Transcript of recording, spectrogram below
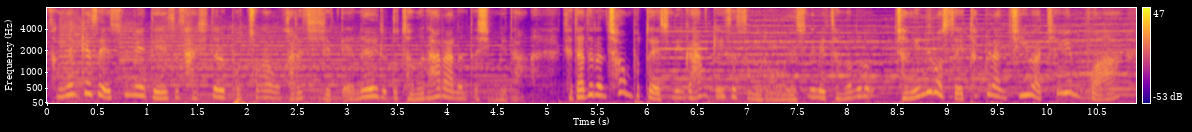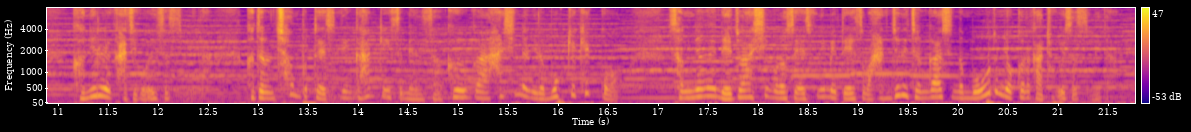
성령께서 예수님에 대해서 사실들을 보충하고 가르치실 때 너희들도 정언하라는 뜻입니다. 제자들은 처음부터 예수님과 함께 있었으므로 예수님의 정언으로, 정인으로서의 특별한 지위와 책임과 권위를 가지고 있었습니다. 그들은 처음부터 예수님과 함께 있으면서 그가 하시는 일을 목격했고 성령의 내조하심으로써 예수님에 대해서 완전히 증거할 수 있는 모든 요건을 갖추고 있었습니다.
